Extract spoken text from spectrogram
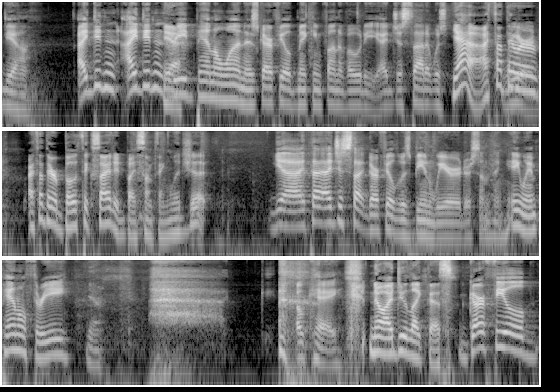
Yeah. I didn't. I didn't Yeah. read panel one as Garfield making fun of Odie. I just thought it was. Yeah, I thought they Weird. were. I thought they were both excited by something legit. Yeah, I thought. I just thought Garfield was being weird or something. Anyway, in panel three, Yeah. okay, No, I do like this. Garfield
